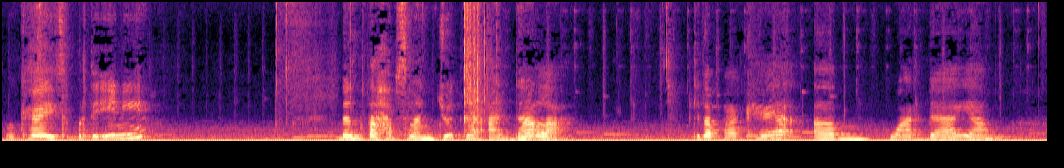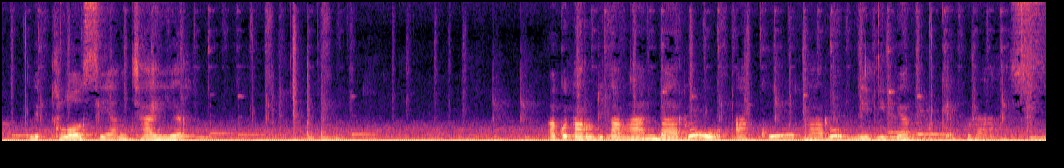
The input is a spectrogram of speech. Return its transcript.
Oke, okay, seperti ini. Dan tahap selanjutnya adalah kita pakai um, Wardah yang lip gloss yang cair. Aku taruh di tangan, baru aku taruh di bibir pakai brush.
